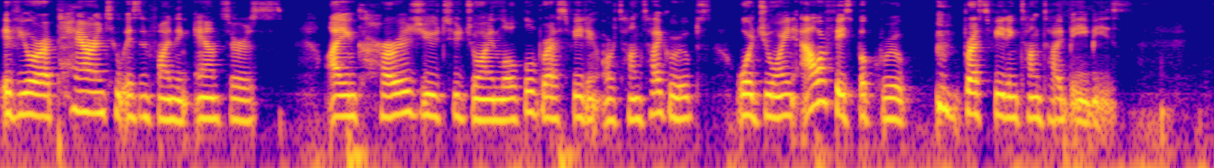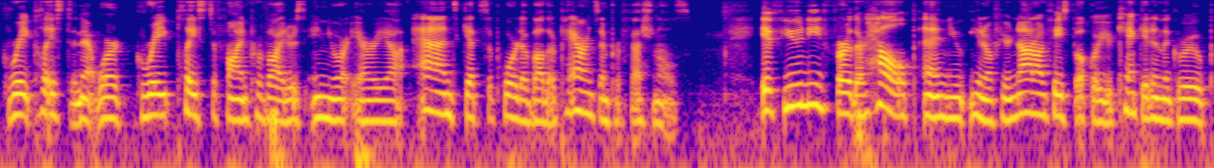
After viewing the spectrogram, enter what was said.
If you're a parent who isn't finding answers, I encourage you to join local breastfeeding or tongue tie groups or join our Facebook group, Breastfeeding Tongue Tied Babies. Great place to network, great place to find providers in your area and get support of other parents and professionals. If you need further help and you, you know, if you're not on Facebook or you can't get in the group,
